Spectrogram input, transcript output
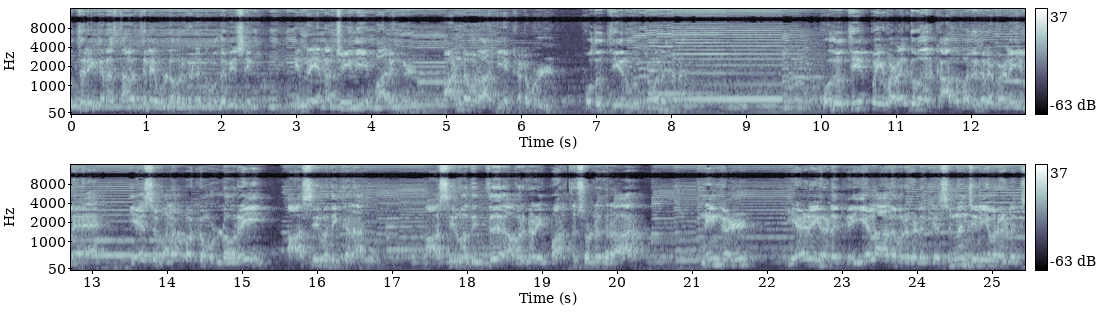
உத்தரிக்கிற ஸ்தலத்திலே உள்ளவர்களுக்கு உதவி செய்கிறோம். இன்றைய நற்செய்தியை பாருங்கள். ஆண்டவராகிய கடவுள் பொது தீர்வுக்கு வருகிறார். பொது தீர்ப்பை வழங்குவதற்காக வருகிற வேளையில இயேசு வலப்பக்கம் உள்ளோரை ஆசீர்வதிக்கிறார். ஆசீர்வதித்து அவர்களை பார்த்து சொல்லுகிறார் நீங்கள் ஏழைகளுக்கு இயலாதவர்களுக்கு சின்னஞ்சிறியவர்களுக்கு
